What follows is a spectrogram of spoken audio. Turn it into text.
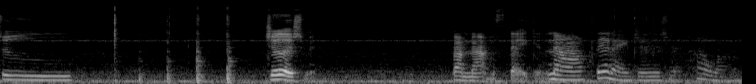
to judgment. If I'm not mistaken. No, that ain't judgment. Hold on.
